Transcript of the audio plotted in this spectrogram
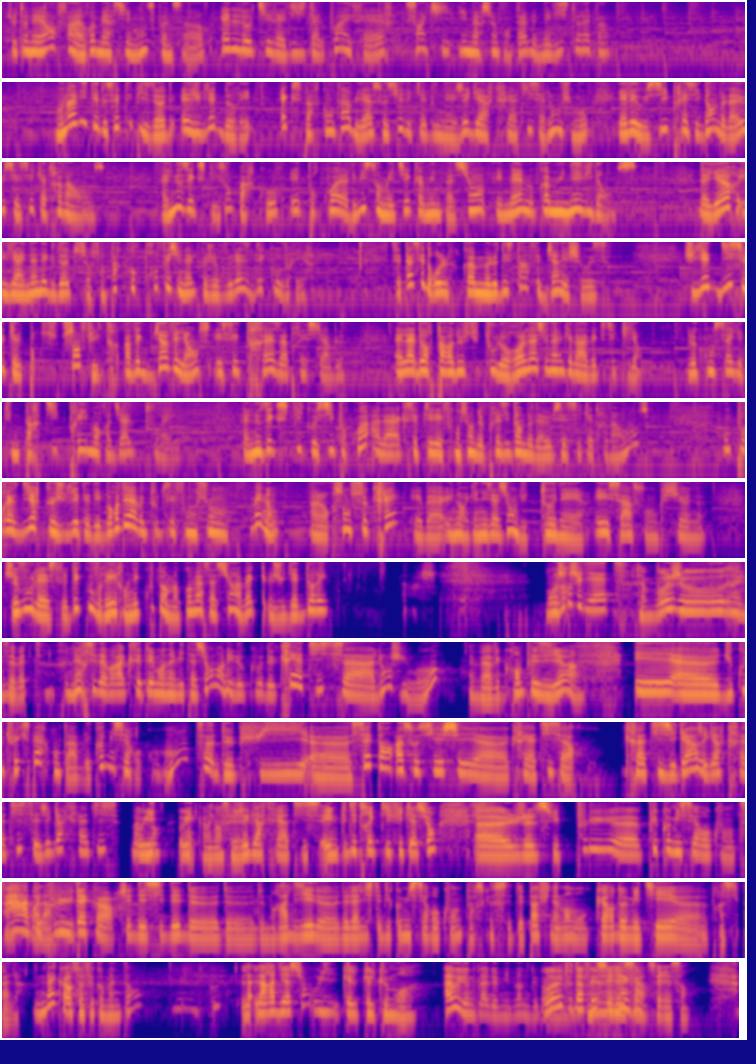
Je tenais enfin à remercier mon sponsor, hello-digital.fr, sans qui Immersion Comptable n'existerait pas. Mon invitée de cet épisode est Juliette Doré, experte comptable et associée du cabinet Gégard Creatis à Longjumeau, et elle est aussi présidente de la ECC 91. Elle nous explique son parcours et pourquoi elle vit son métier comme une passion et même comme une évidence. D'ailleurs, il y a une anecdote sur son parcours professionnel que je vous laisse découvrir. C'est assez drôle, comme le destin fait bien les choses. Juliette dit ce qu'elle pense, sans filtre, avec bienveillance, et c'est très appréciable. Elle adore par-dessus tout le relationnel qu'elle a avec ses clients. Le conseil est une partie primordiale pour elle. Elle nous explique aussi pourquoi elle a accepté les fonctions de présidente de la ECC 91. On pourrait se dire que Juliette est débordée avec toutes ses fonctions, mais non. Alors son secret, eh ben, une organisation du tonnerre, et ça fonctionne. Je vous laisse le découvrir en écoutant ma conversation avec Juliette Doré. Bonjour Juliette. Bonjour Elisabeth. Merci d'avoir accepté mon invitation dans les locaux de Créatis à Longjumeau. Eh ben, avec grand plaisir. Et euh, du coup, tu es expert comptable et commissaire au compte depuis euh, 7 ans associé chez euh, Créatis. Alors, Créatis Gégard, Gégard Créatis, c'est Gégard Créatis Oui, oui. Maintenant, c'est Gégard Créatis. Et une petite rectification, euh, je suis plus euh, plus commissaire au compte. Ah, voilà. plus, d'accord. J'ai décidé de, de, de, me radier de, de, la liste des commissaires au compte parce que c'était pas finalement mon cœur de métier euh, principal. D'accord. Ça fait combien de temps la, la, radiation? Oui. Quel, quelques mois. Ah oui, donc là, 2022. Oui, tout à fait. C'est récent. C'est récent.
